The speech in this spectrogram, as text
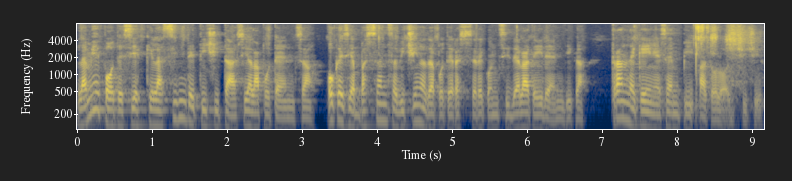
La mia ipotesi è che la sinteticità sia la potenza, o che sia abbastanza vicina da poter essere considerata identica, tranne che in esempi patologici.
